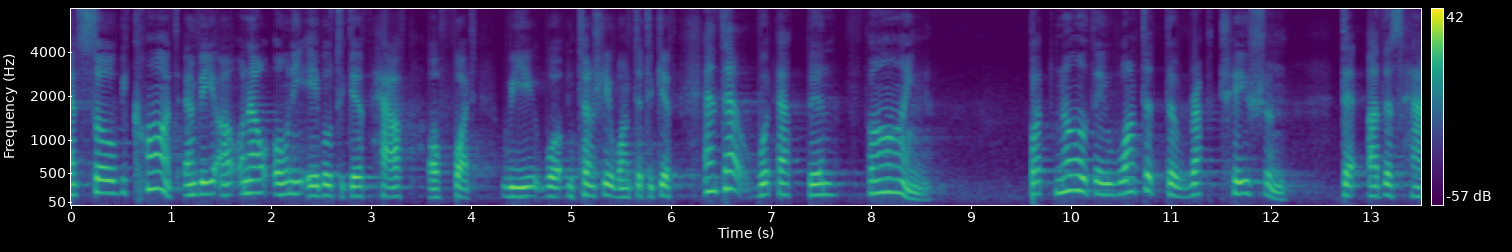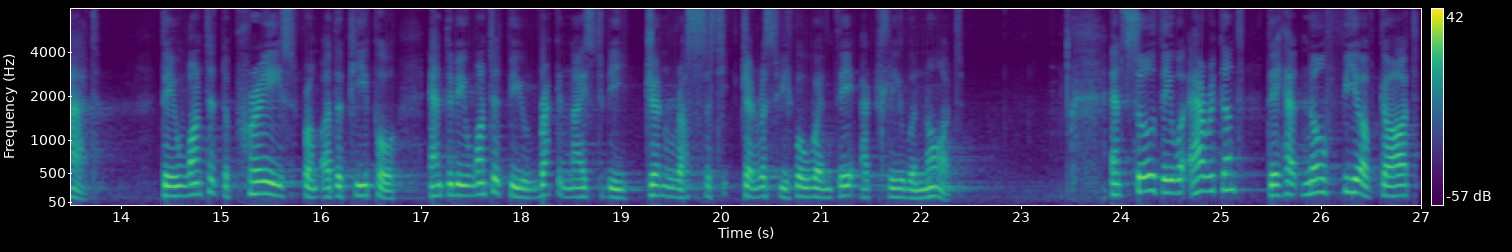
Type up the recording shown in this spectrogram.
And so we can't, and we are now only able to give half of what we were intentionally wanted to give. And that would have been fine. But no, they wanted the reputation that others had. They wanted the praise from other people, and they wanted to be recognized to be generous, generous people when they actually were not. And so they were arrogant, they had no fear of God,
